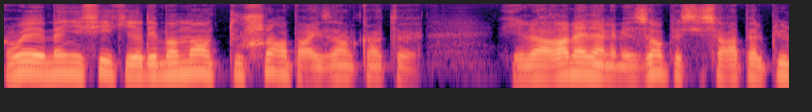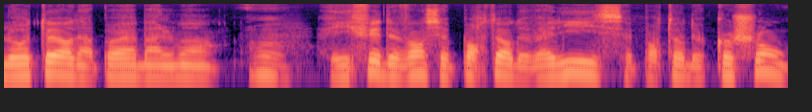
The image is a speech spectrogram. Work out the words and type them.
oui, magnifique. Il y a des moments touchants, par exemple, quand euh, il le ramène à la maison parce qu'il ne se rappelle plus l'auteur d'un poème allemand. hum, Et il fait devant ce porteur de valise, ce porteur de cochon,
